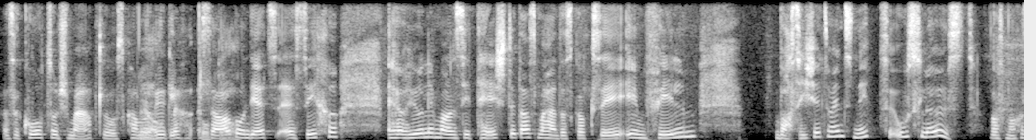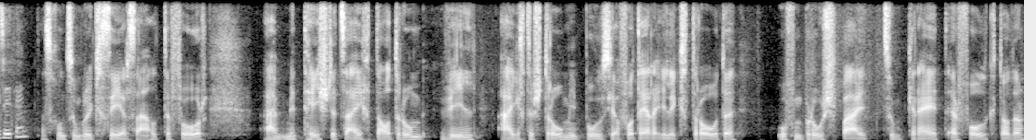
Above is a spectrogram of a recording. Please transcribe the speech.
Also kurz und schmerzlos, kann man ja, wirklich total. sagen. Und jetzt äh, sicher, Herr Hürlimann, Sie testen das, wir haben das gerade gesehen im Film. Was ist jetzt, wenn es nicht auslöst? Was machen Sie denn? Das kommt zum Glück sehr selten vor. Äh, wir testen es eigentlich darum, weil eigentlich der Stromimpuls ja von dieser Elektrode auf dem Brustbein zum Gerät erfolgt, oder?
